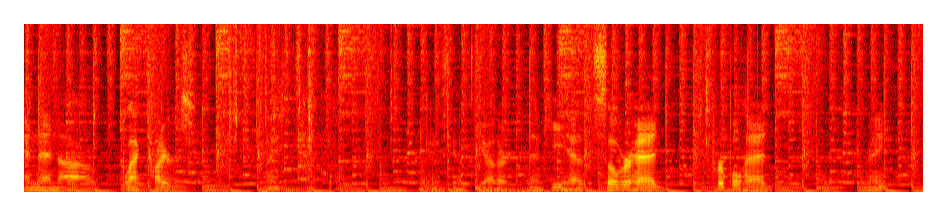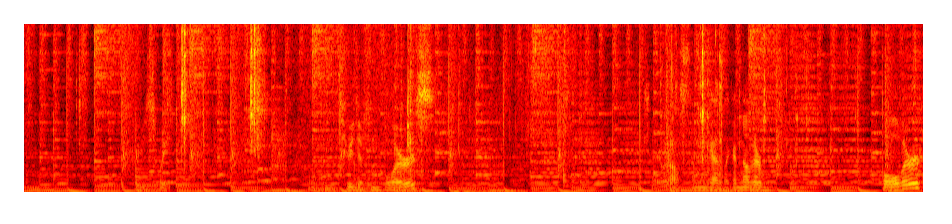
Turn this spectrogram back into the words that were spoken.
and then uh, black tires. Right? It's kind of cool. Kind of see them together. And then he has a silver head, a purple head, right? Pretty sweet. two different blurs. Okay, what else? Then we got like another boulder.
